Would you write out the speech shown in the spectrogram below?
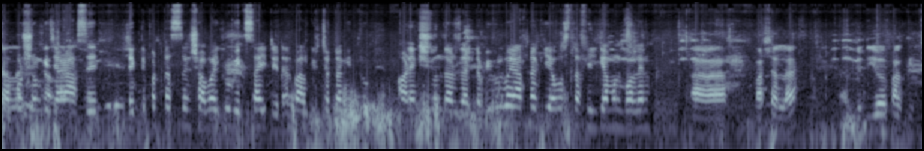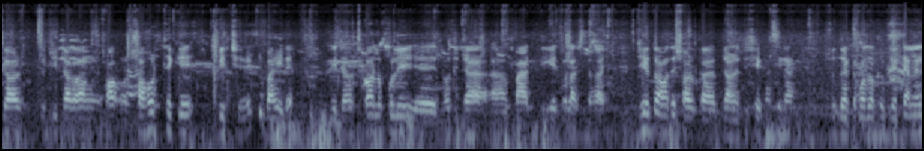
সফর সঙ্গী যারা আছে দেখতে পারতেছেন সবাই খুব এক্সাইটেড আর পালকির চরটা কিন্তু অনেক সুন্দর একটা বিপুল ভাই আপনার কি অবস্থা? ফিল কেমন বলেন? মার্শাল্লাহ যদিও পালকির চর চিটাগং শহর থেকে বিচ্ছিন্ন একটু বাহিরে। এটা হচ্ছে কর্ণফুলি নদীটা পার দিয়ে চলে আসতে হয়। যেহেতু আমাদের সরকার, জননেত্রী শেখ হাসিনা সুন্দর একটা পদক্ষেপ নিয়ে চ্যানেল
